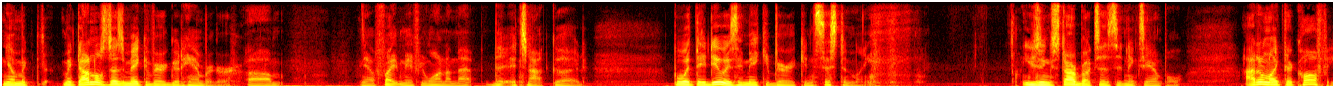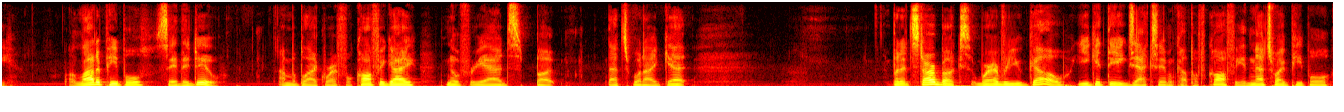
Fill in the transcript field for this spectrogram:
You know, McDonald's doesn't make a very good hamburger. Um, you know, fight me if you want on that. It's not good. But what they do is they make it very consistently. Using Starbucks as an example, I don't like their coffee. A lot of people say they do. I'm a Black Rifle coffee guy, no free ads, but that's what I get. But at Starbucks, wherever you go, you get the exact same cup of coffee. And that's why people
